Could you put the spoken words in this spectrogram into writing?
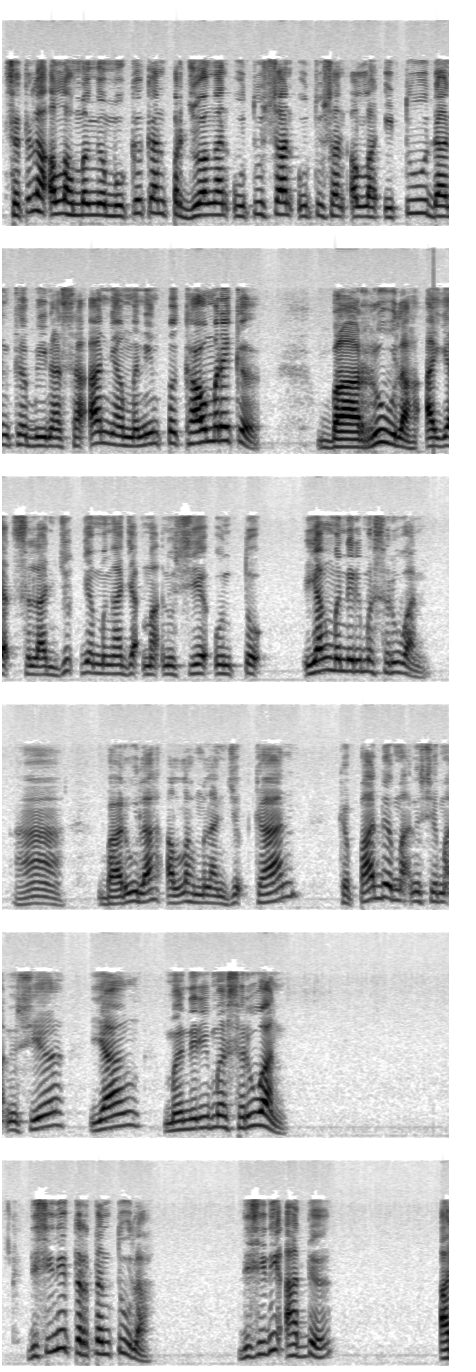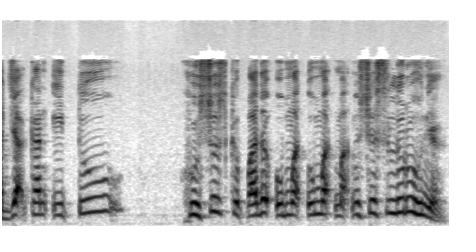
setelah Allah mengemukakan perjuangan utusan-utusan Allah itu dan kebinasaan yang menimpa kaum mereka, barulah ayat selanjutnya mengajak manusia untuk yang menerima seruan. Ha, barulah Allah melanjutkan kepada manusia-manusia yang menerima seruan. Di sini tertentulah. Di sini ada ajakan itu khusus kepada umat-umat manusia seluruhnya.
